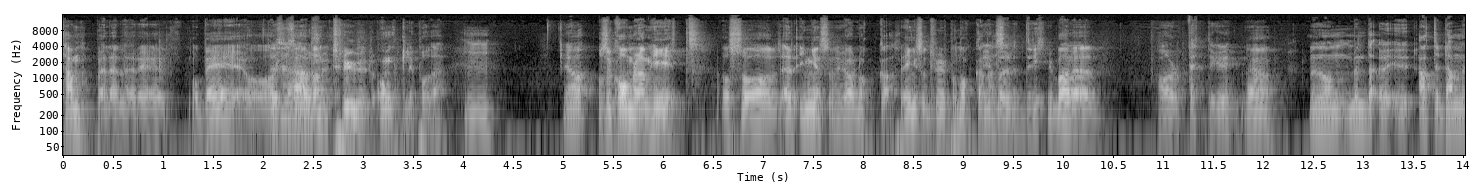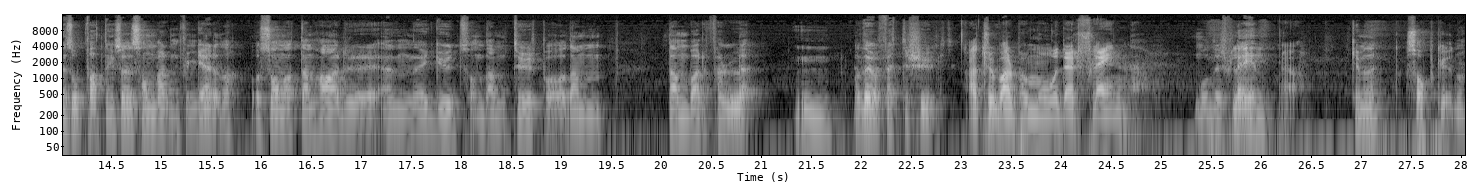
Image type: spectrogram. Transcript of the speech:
tempel eller i å be og Det alt det her. De tror ordentlig på det. Ja. Og så kommer de hit, og så er det ingen som gjør noe. Det er ingen som tror på noe. Vi bare nesten. drikker Vi bare og har fette gøy. Ja. Men, noen, men de, etter deres oppfatning så er det sånn verden fungerer, da. Og sånn at de har en gud som de tror på, og de, de bare følger. Mm. Og det er jo fette sjukt. Jeg tror bare på moder Flein. Moder Flein. Ja. Hvem er det? Soppguden.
